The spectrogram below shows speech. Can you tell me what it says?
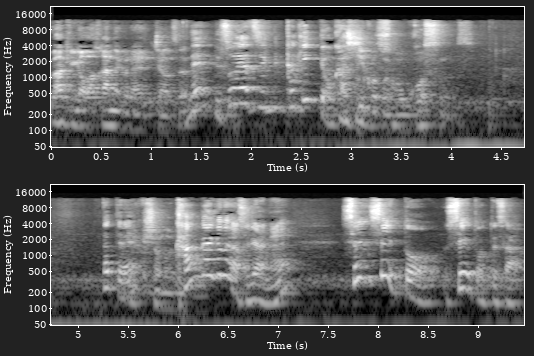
わけが分かんなくなっちゃうんですよね。でそういうやつに限っておかしいことを起こすんですよだってね考え方がすりゃね先生と生徒ってさ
